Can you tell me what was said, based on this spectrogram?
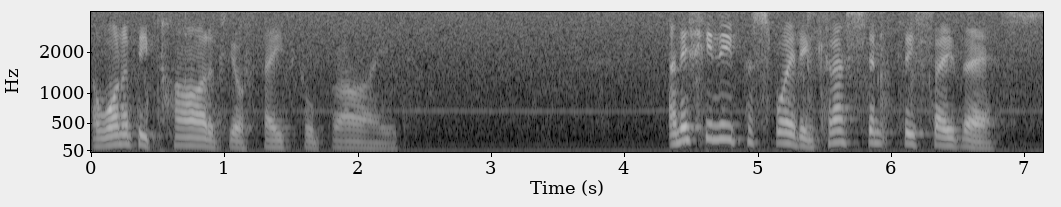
I want to be part of your faithful bride. And if you need persuading, can I simply say this?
